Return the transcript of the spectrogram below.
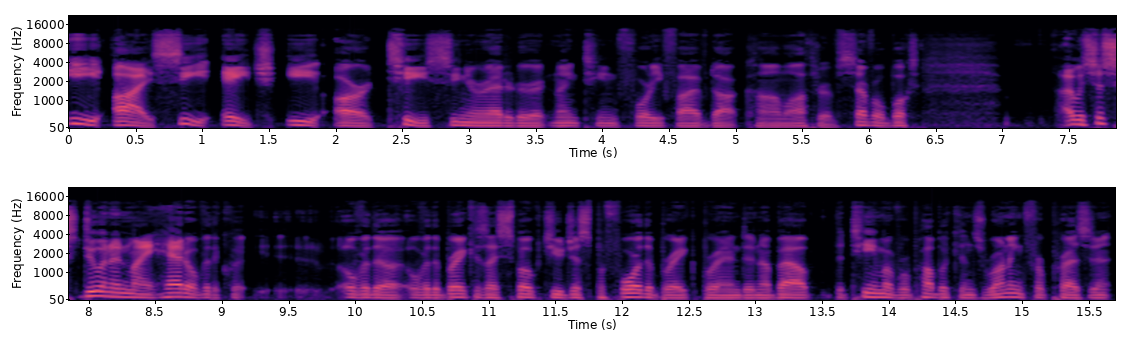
E I C H E R T, senior editor at 1945.com, author of several books. I was just doing in my head over the over the over the break as I spoke to you just before the break, Brandon, about the team of Republicans running for president.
